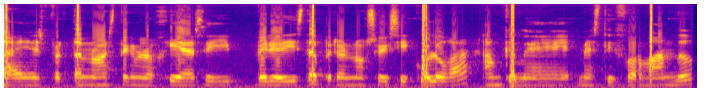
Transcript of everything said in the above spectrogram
experta en nuevas tecnologías y periodista, pero no soy psicóloga, aunque me estoy formando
